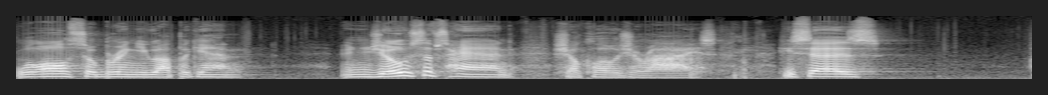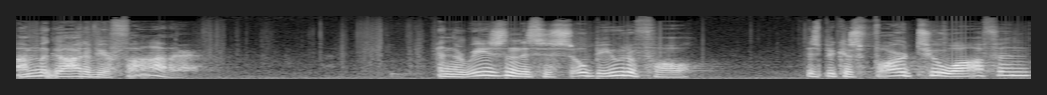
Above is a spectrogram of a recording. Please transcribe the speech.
will also bring you up again. And Joseph's hand shall close your eyes. He says, I'm the God of your father. And the reason this is so beautiful is because far too often,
